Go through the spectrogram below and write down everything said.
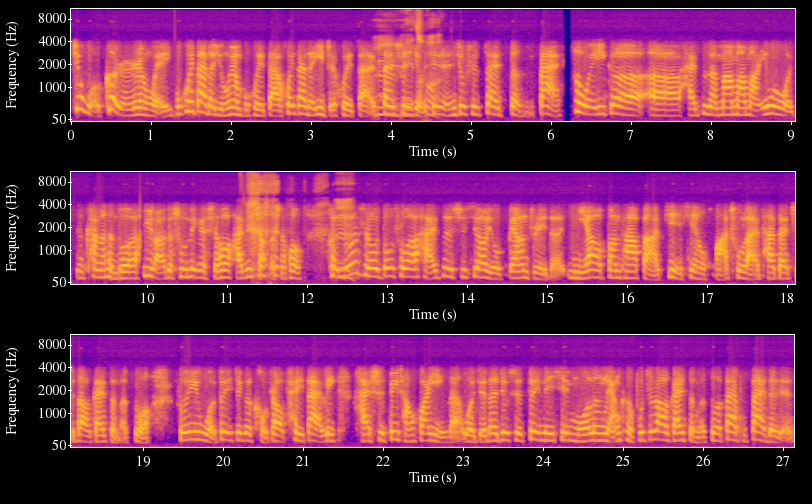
就我个人认为，不会戴的永远不会戴，会戴的一直会戴。但是有些人就是在等待。作为一个呃孩子的妈妈嘛，因为我看了很多育儿的书，那个时候孩子小的时候，很多时候都说孩子是需要有 boundary 的，你要帮他把界限划出来，他才知道该怎么做。所以我对这个口罩佩戴令还是非常欢迎的。我觉得就是对那些模棱两可、不知道该怎么做、戴不戴的人，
